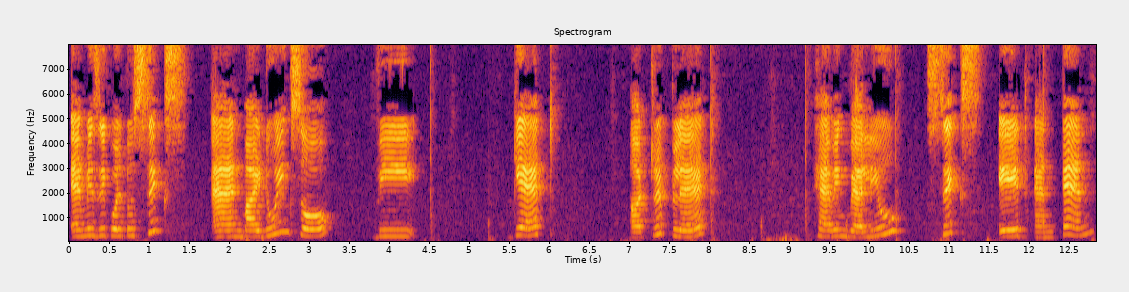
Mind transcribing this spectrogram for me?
m is equal to 6 and by doing so, we get a triplet having value 6, 8 and 10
